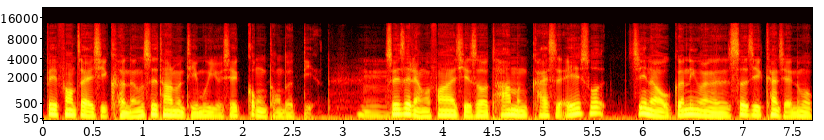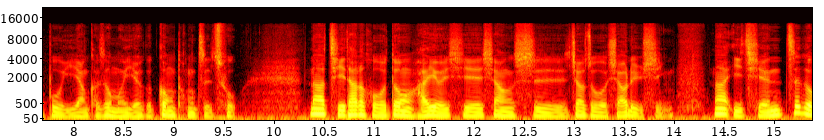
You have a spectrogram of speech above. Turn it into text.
被放在一起，可能是他们题目有些共同的点。嗯，所以这两个放在一起的时候，他们开始哎说，既然我跟另外一个人设计看起来那么不一样，可是我们有一个共同之处。那其他的活动还有一些像是叫做小旅行。那以前这个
